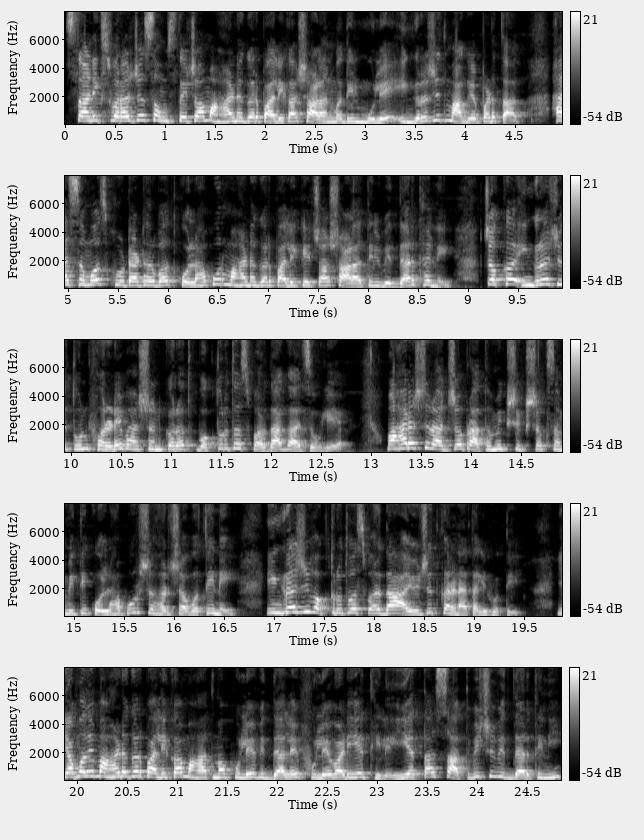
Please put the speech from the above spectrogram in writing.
स्थानिक स्वराज्य संस्थेच्या महानगरपालिका शाळांमधील मुले इंग्रजीत मागे पडतात. हा समज खोटा ठरवत कोल्हापूर महानगरपालिकेच्या शाळातील विद्यार्थ्यांनी चक्क इंग्रजीतून फरडे भाषण करत वक्तृत्व स्पर्धा गाजवली आहे. महाराष्ट्र राज्य प्राथमिक शिक्षक समिती कोल्हापूर शहरच्या वतीने इंग्रजी वक्तृत्व स्पर्धा आयोजित करण्यात आली होती. यामध्ये महानगरपालिका महात्मा फुले विद्यालय फुलेवाडी येथील इयत्ता सातवीची विद्यार्थिनी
